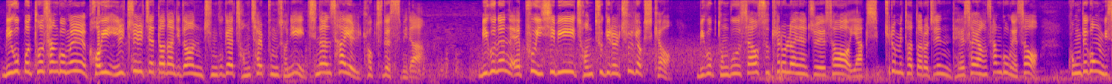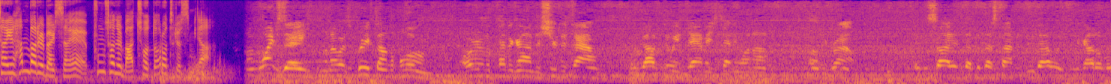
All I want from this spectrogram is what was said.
미국 본토 상공을 거의 일주일째 떠다니던 중국의 정찰 풍선이 지난 4일 격추됐습니다. 미군은 F-22 전투기를 출격시켜 미국 동부 사우스 캐롤라이나주에서 약 10km 떨어진 대서양 상공에서 공대공 미사일 한 발을 발사해 풍선을 맞춰 떨어뜨렸습니다. They decided that the best time to do that was we got over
